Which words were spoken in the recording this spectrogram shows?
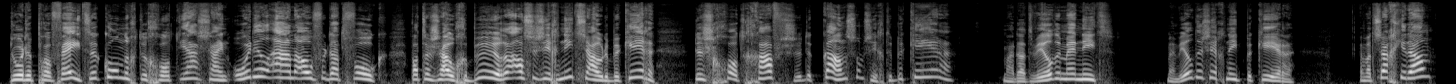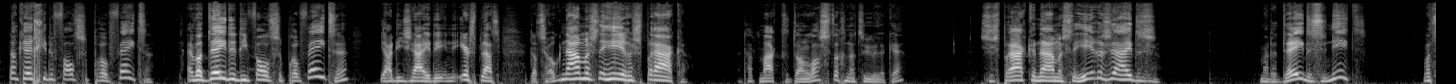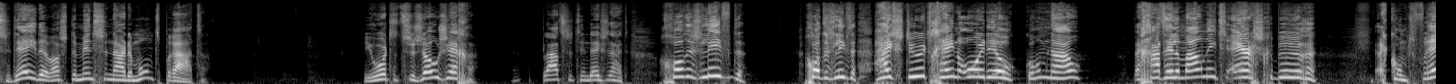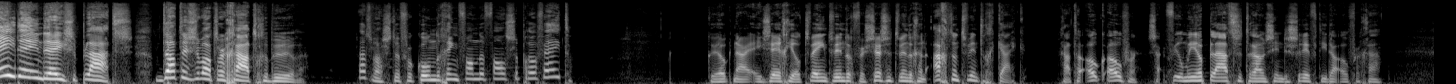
door de profeten kondigde God ja, zijn oordeel aan over dat volk. Wat er zou gebeuren als ze zich niet zouden bekeren. Dus God gaf ze de kans om zich te bekeren. Maar dat wilde men niet. Men wilde zich niet bekeren. En wat zag je dan? Dan kreeg je de valse profeten. En wat deden die valse profeten? Ja, die zeiden in de eerste plaats dat ze ook namens de Heren spraken. Dat maakt het dan lastig natuurlijk, hè? Ze spraken namens de Heren, zeiden ze. Maar dat deden ze niet. Wat ze deden was de mensen naar de mond praten. Je hoort het ze zo zeggen. Plaats het in deze tijd. God is liefde. God is liefde. Hij stuurt geen oordeel. Kom nou. Er gaat helemaal niets ergs gebeuren. Er komt vrede in deze plaats. Dat is wat er gaat gebeuren. Dat was de verkondiging van de valse profeten. Kun je ook naar Ezekiel 22, vers 26 en 28 kijken. Gaat er ook over. Er zijn veel meer plaatsen trouwens in de schrift die daarover gaan.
